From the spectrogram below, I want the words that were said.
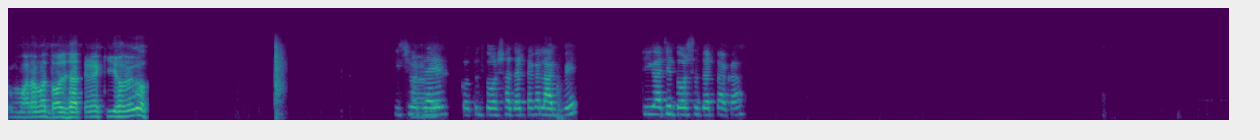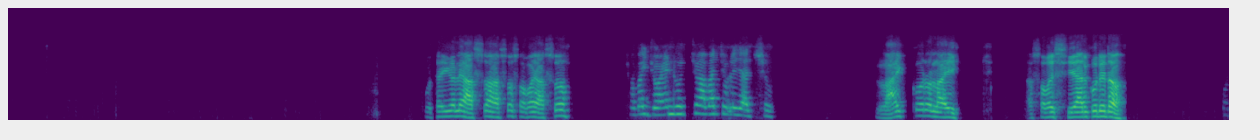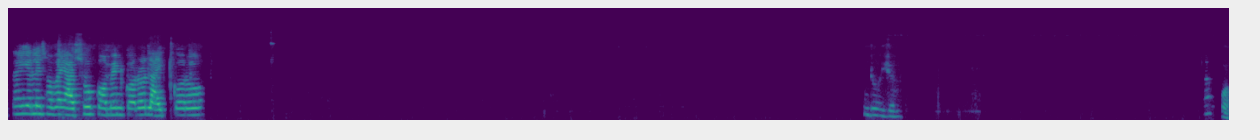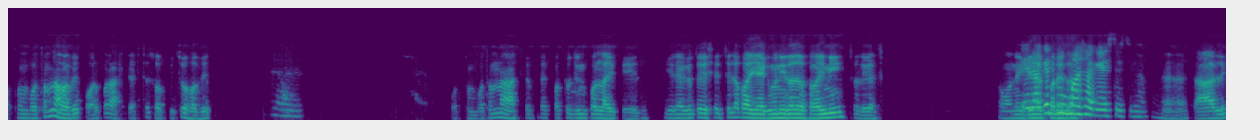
তোমার আবার দশ হাজার টাকা কি হবে গো? কিশোর হ্যাঁ। রায়ের কত দশ হাজার টাকা লাগবে। ঠিক আছে দশ হাজার টাকা। কোথায় গেলে আসো আসো সবাই আসো। সবাই জয়েন্ট হচ্ছে আবার চলে যাচ্ছ। লাইক করো লাইক আর সবাই শেয়ার করে দাও। কোথায় গেলে সবাই আসো কমেন্ট করো লাইক করো। দুজন প্রথম প্রথম না হবে পর পর আস্তে আস্তে সবকিছু হবে। হ্যাঁ। প্রথম প্রথম না আজকে প্রায় কতদিন পর লাইভ এলি? এর আগে তো এসেছিল প্রায় এক মিনিট হয়নি চলে গেছে। অনেক দিনের আগে দু মাস আগে এসেছিলাম। হ্যাঁ তাহলে?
